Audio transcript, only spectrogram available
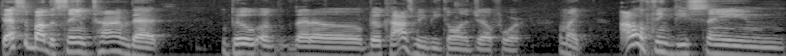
that's about the same time that Bill uh, that uh Bill Cosby be going to jail for. I'm like, I don't think these same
